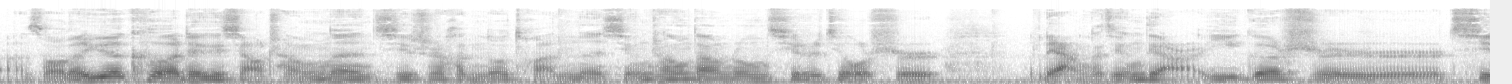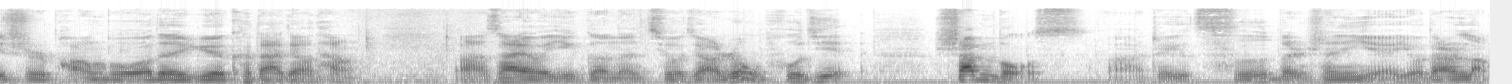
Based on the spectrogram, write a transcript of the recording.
啊，走到约克这个小城呢，其实很多团的行程当中，其实就是两个景点一个是气势磅礴的约克大教堂，啊，再有一个呢，就叫肉铺街 （Shambles） 啊，这个词本身也有点冷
